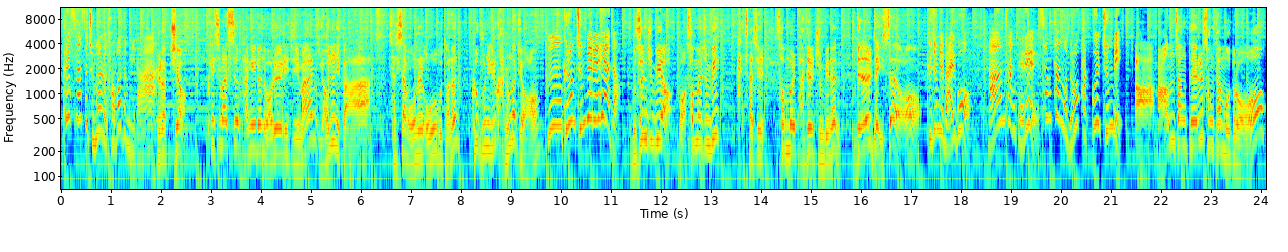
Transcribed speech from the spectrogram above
크리스마스 주말로 접어듭니다. 그렇죠 크리스마스 당일은 월요일이지만 연휴니까 사실상 오늘 오후부터는 그 분위기로 가는 거죠. 음, 그럼 준비를 해야죠. 무슨 준비요? 뭐 선물 준비? 사실 선물 받을 준비는 늘 돼 있어요. 그 준비 말고 마음 상태를 성탄 모드로 바꿀 준비. 아 마음 상태를 성탄 모드로.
